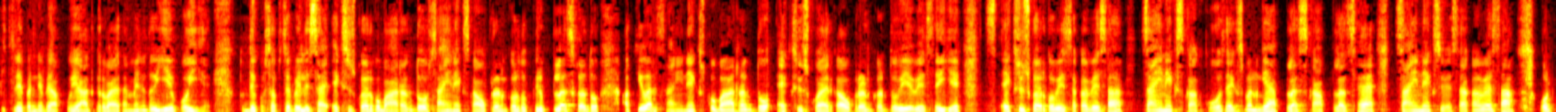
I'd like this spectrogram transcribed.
पिछले पन्ने पे आपको याद करवाया था मैंने तो ये वही है। तो देखो, सबसे पहले एक्स स्क्वायर को बाहर रख दो, साइन एक्स का अवकलन कर दो, फिर प्लस कर दो। अब की बार साइन एक्स को बाहर रख दो एक्स स्क्वायर का अवकलन कर दो, ये वैसे ही है। एक्स स्क्वायर को वैसा का वैसा, साइन एक्स का कोस एक्स बन गया प्लस का प्लस है, साइन एक्स वैसा का वैसा। और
